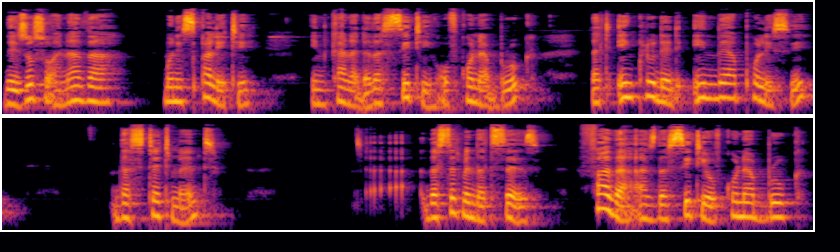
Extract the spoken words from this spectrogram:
There is also another municipality in Canada, the city of Corner Brook, that included in their policy the statement the statement that says further as the city of Corner Brook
